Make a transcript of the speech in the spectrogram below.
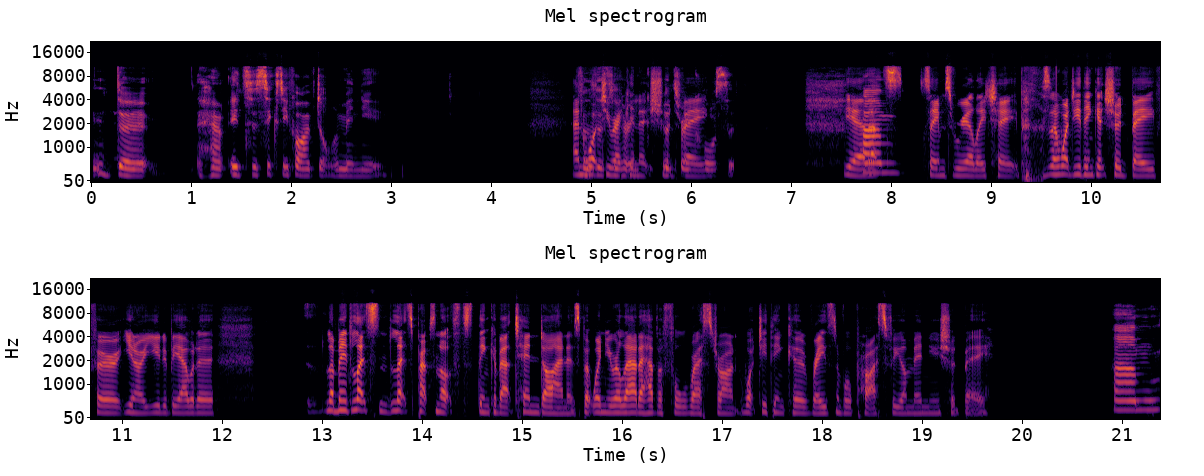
The how it's a sixty-five dollar menu. And what do you reckon it should be? Courses. Yeah, that um, seems really cheap. So what do you think it should be for you know you to be able to I mean, let's let's perhaps not think about ten diners, but when you're allowed to have a full restaurant, what do you think a reasonable price for your menu should be? Um,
